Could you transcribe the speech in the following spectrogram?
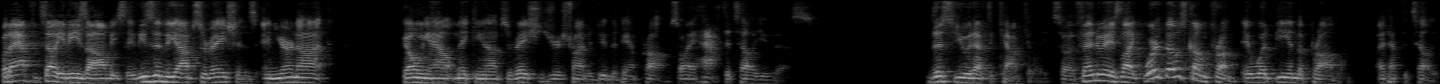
But I have to tell you these obviously. These are the observations, and you're not going out making observations. You're just trying to do the damn problem. So I have to tell you this. This you would have to calculate. So if anybody's like, where'd those come from? It would be in the problem. I'd have to tell you.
